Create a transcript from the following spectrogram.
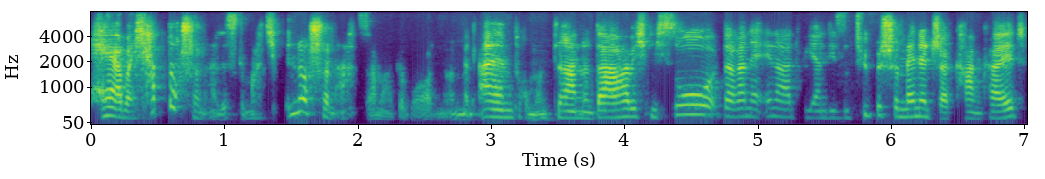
hä, aber ich habe doch schon alles gemacht, ich bin doch schon achtsamer geworden und mit allem drum und dran. Und da habe ich mich so daran erinnert, wie an diese typische Managerkrankheit.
